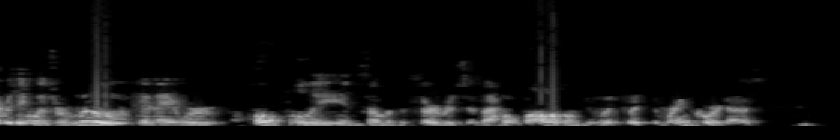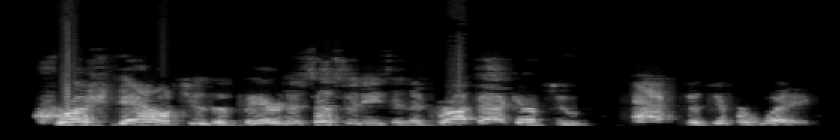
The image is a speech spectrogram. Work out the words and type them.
everything was removed and they were hopefully in some of the services, I hope all of them do it, but the Marine Corps does, crushed down to the bare necessities and then brought back up to act a different way.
